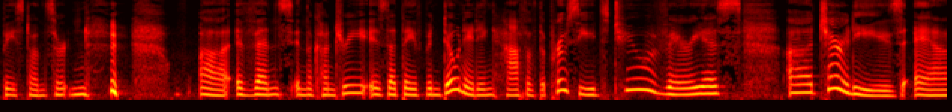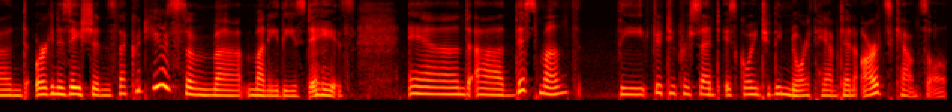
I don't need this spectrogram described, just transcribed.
based on certain uh, events in the country, is that they've been donating half of the proceeds to various uh, charities and organizations that could use some uh, money these days. And uh, this month, the 50% is going to the Northampton Arts Council.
